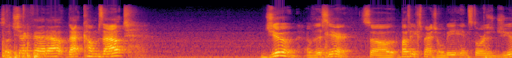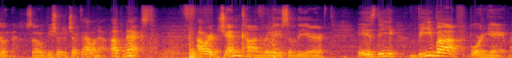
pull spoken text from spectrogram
So check that out. That comes out June of this year. So Buffy expansion will be in stores June. So be sure to check that one out. Up next, our Gen Con release of the year is the Bebop board game.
